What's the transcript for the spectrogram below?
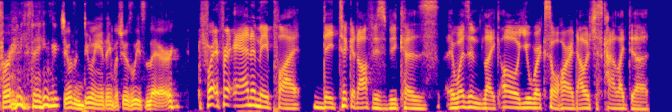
for anything. She wasn't doing anything, but she was at least there. for for anime plot, they took it off is because it wasn't like, oh, you work so hard. That was just kind of like the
